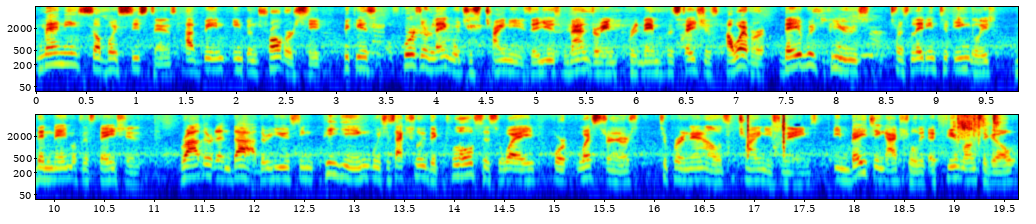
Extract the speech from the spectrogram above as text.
Many subway systems have been in controversy because, of course, their language is Chinese. They use Mandarin for the name of the stations. However, they refuse translating to English the name of the station. Rather than that, they're using Pinyin, which is actually the closest way for Westerners to pronounce Chinese names. In Beijing, actually, a few months ago,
